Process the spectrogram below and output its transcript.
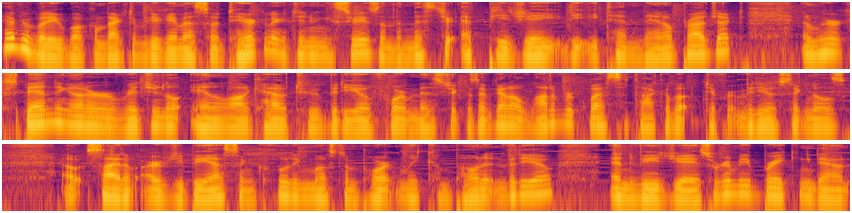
Hey everybody, welcome back to Video Game Esoterica We're continuing a series on the MiSTer FPGA DE10 Nano project, and we're expanding on our original analog how-to video for MiSTer because I've got a lot of requests to talk about different video signals outside of RGBS, including most importantly component video and VGA. So we're going to be breaking down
